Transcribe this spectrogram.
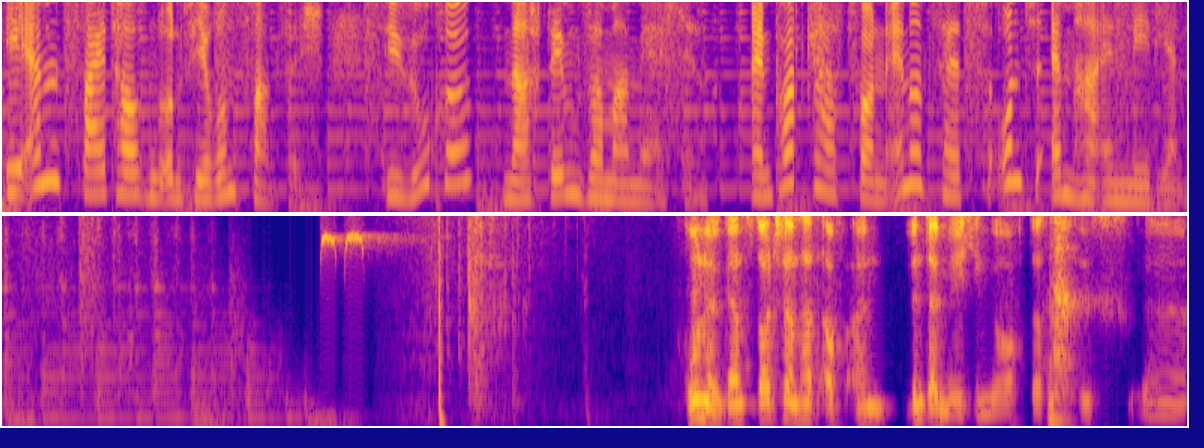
EM 2024. Die Suche nach dem Sommermärchen. Ein Podcast von NOZ und MHN Medien. Rune, ganz Deutschland hat auf ein Wintermärchen gehofft. Das ist äh,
